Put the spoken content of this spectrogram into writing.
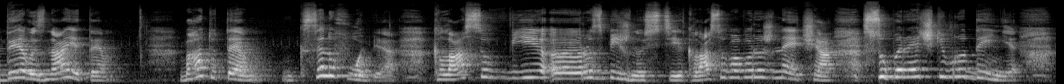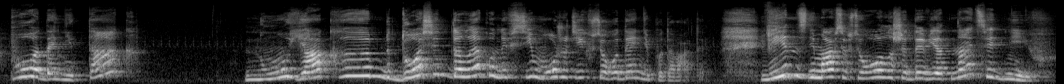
де ви знаєте. Багато тем: ксенофобія, класові е, розбіжності, класова ворожнеча, суперечки в родині подані так, Ну, як е, досить далеко не всі можуть їх в сьогоденні подавати. Він знімався всього лише 19 днів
